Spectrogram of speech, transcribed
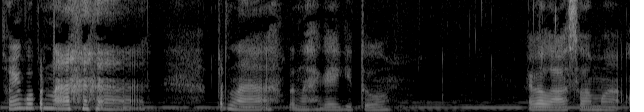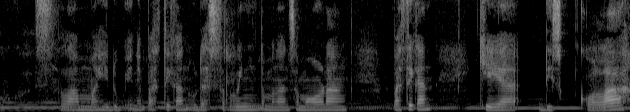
Soalnya gue pernah. Pernah pernah kayak gitu. Lah selama selama hidup ini pasti kan udah sering temenan sama orang. Pasti kan kayak di sekolah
